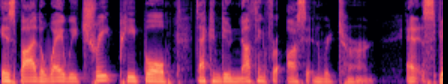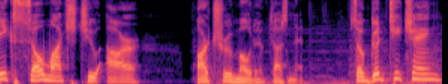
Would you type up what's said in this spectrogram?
is by the way we treat people that can do nothing for us in return. And it speaks so much to our our true motive, doesn't it? So, good teaching,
